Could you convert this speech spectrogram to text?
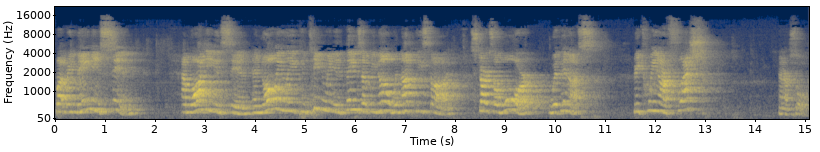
But remaining sin and walking in sin and knowingly continuing in things that we know would not please God starts a war within us between our flesh and our soul.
